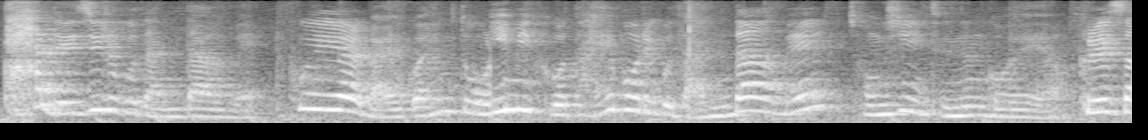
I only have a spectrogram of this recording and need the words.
다 내지르고 난 다음에 후회할 말과 행동을 이미 그거 다 해버리고 난 다음에 정신이 드는 거예요. 그래서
